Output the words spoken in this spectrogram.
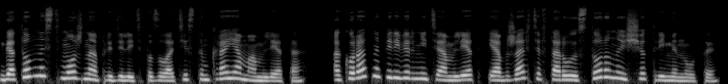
Готовность можно определить по золотистым краям омлета. Аккуратно переверните омлет и обжарьте вторую сторону еще 3 минуты.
